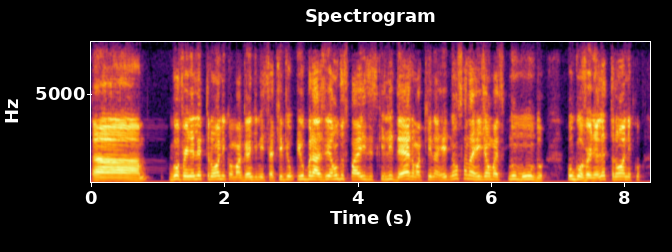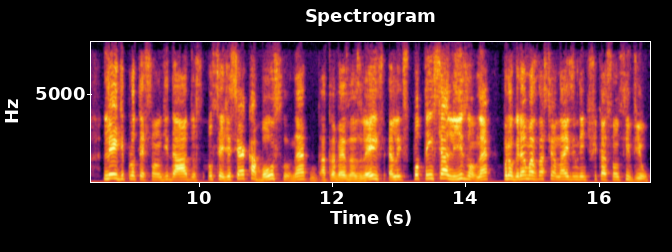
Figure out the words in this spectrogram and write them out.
uh, governo eletrônico, é uma grande iniciativa, e o Brasil é um dos países que lideram aqui na rede, não só na região, mas no mundo, o governo eletrônico, lei de proteção de dados, ou seja, esse arcabouço, né, através das leis, elas potencializam né, programas nacionais de identificação civil.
